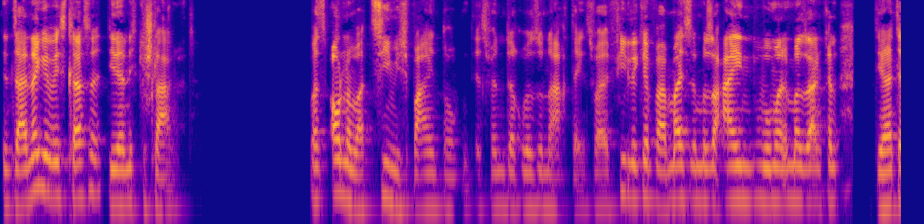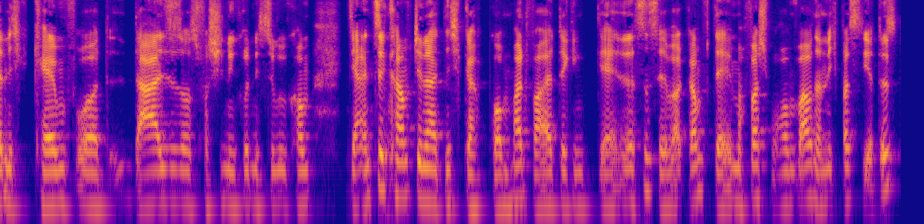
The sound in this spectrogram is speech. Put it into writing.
in seiner Gewichtsklasse, den er nicht geschlagen hat. Was auch nochmal ziemlich beeindruckend ist, wenn du darüber so nachdenkst, weil viele Kämpfer haben meistens immer so einen, wo man immer sagen kann, der hat ja nicht gekämpft und da ist es aus verschiedenen Gründen nicht zugekommen. Der einzige Kampf, den er halt nicht bekommen hat, war halt der gegen der Anderson Silver Kampf, der immer versprochen war und dann nicht passiert ist.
